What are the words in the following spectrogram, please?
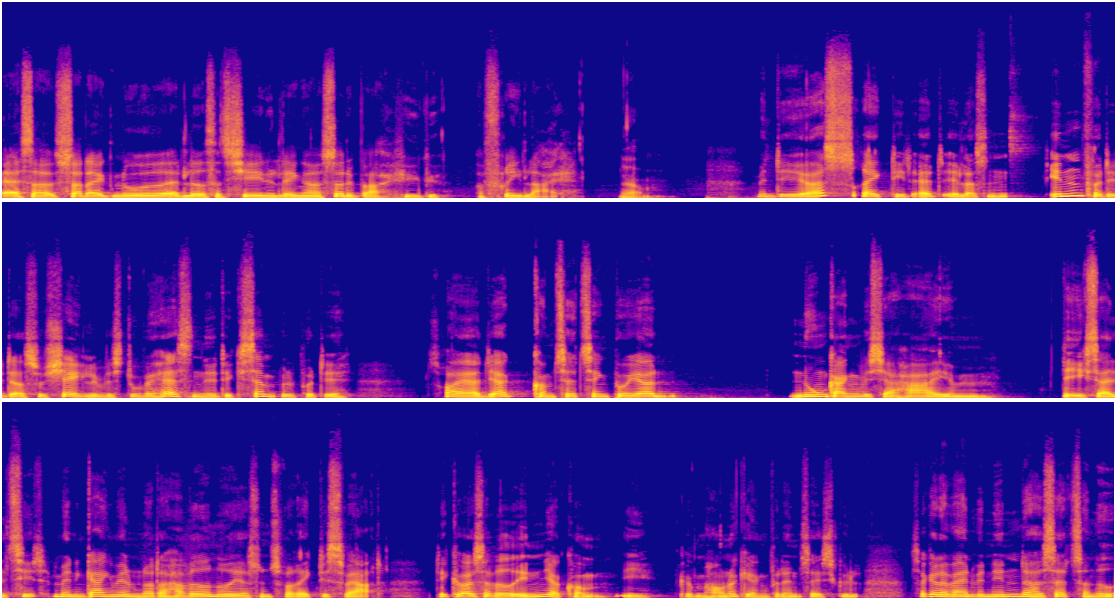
altså, så er der ikke noget at lade sig tjene længere, så er det bare hygge og fri leg. Ja. Men det er også rigtigt, at eller sådan, inden for det der sociale, hvis du vil have sådan et eksempel på det, tror jeg, at jeg kom til at tænke på, jeg nogle gange, hvis jeg har, øhm, det er ikke særlig tit, men en gang imellem, når der har været noget, jeg synes var rigtig svært, det kan også have været, inden jeg kom i Københavnerkirken for den sags skyld, så kan der være en veninde, der har sat sig ned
